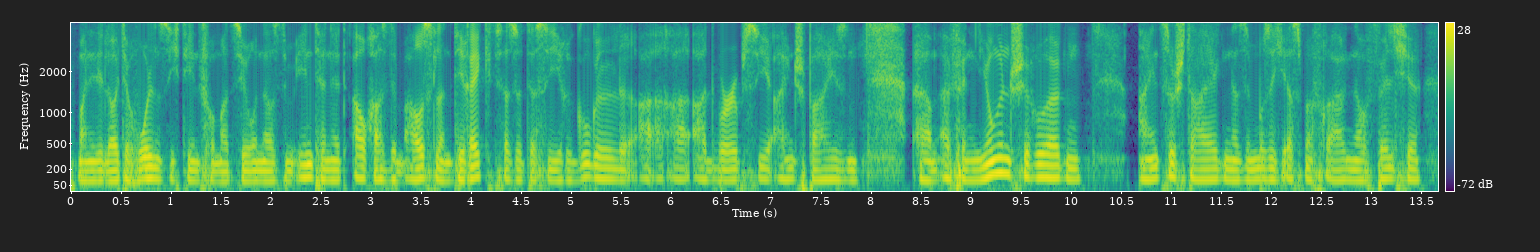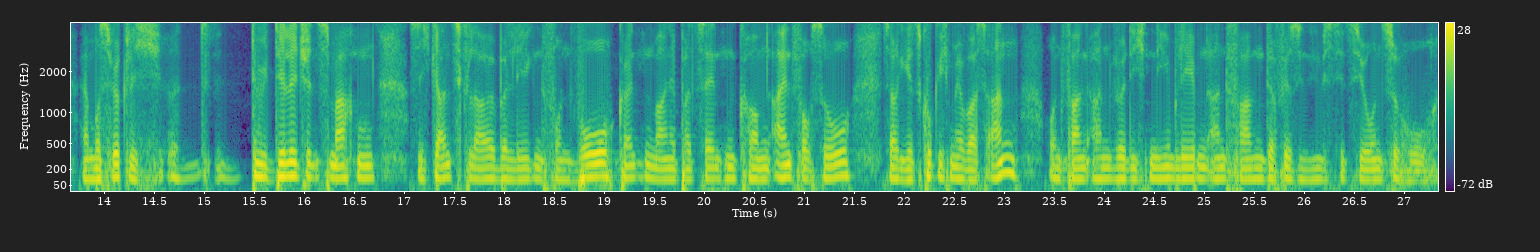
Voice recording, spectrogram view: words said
Ich meine, die Leute holen sich die Informationen aus dem Internet, auch aus dem Ausland direkt, also dass sie ihre Google AdWords hier einspeisen. Ähm, für einen jungen Chirurgen einzusteigen, also muss ich erstmal fragen, auf welche, er muss wirklich äh, Due Diligence machen, sich ganz klar überlegen, von wo könnten meine Patienten kommen. Einfach so sagen, jetzt gucke ich mir was an und fange an, würde ich nie im Leben anfangen, dafür sind Investitionen zu hoch.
